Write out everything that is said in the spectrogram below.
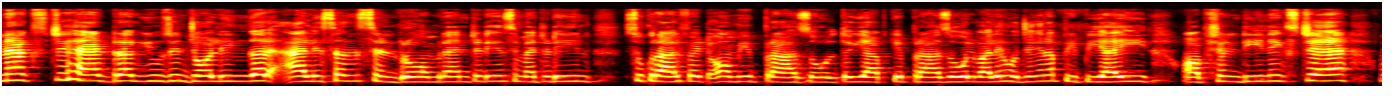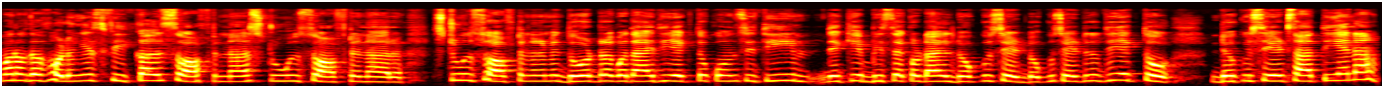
नेक्स्ट है drug use in Zollinger Ellison syndrome ranitidine cimetidine sucralfate omeprazole तो ये आपके प्राजोल वाले हो जाएँगे ना पीपीआई ऑप्शन डी नेक्स्ट है। One of the following is faecal softener stool softener stool softener में दो ड्रग बताई थी एक तो कौन सी थी? देखिए बिसेकोडाइल डोकुसेट डोकुसेट तो थी एक तो। डोकुसेट्स आती है ना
